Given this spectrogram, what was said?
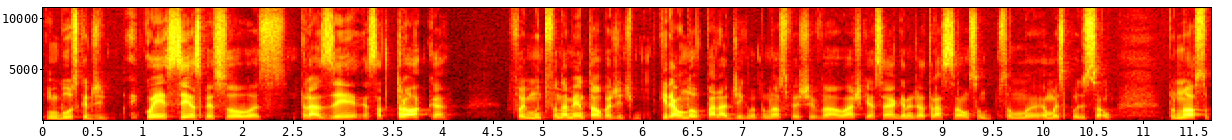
em busca de conhecer as pessoas, trazer essa troca, foi muito fundamental para a gente criar um novo paradigma para o nosso festival. Acho que essa é a grande atração, são, são uma, é uma exposição para o nosso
